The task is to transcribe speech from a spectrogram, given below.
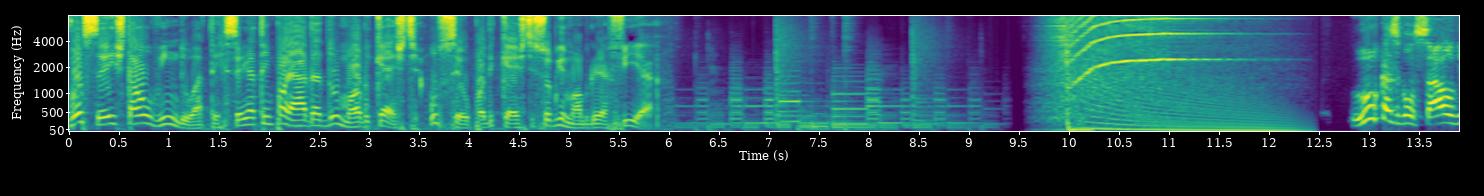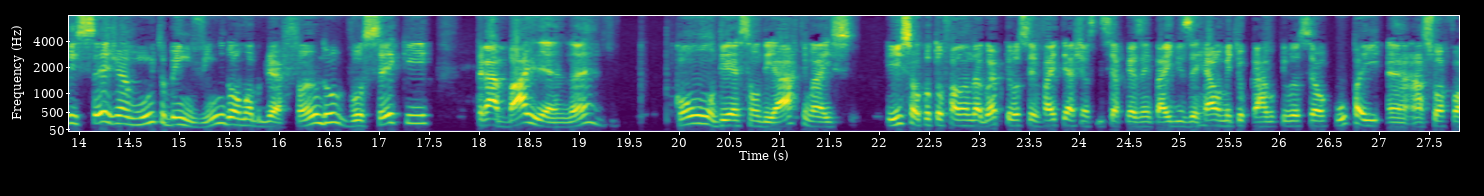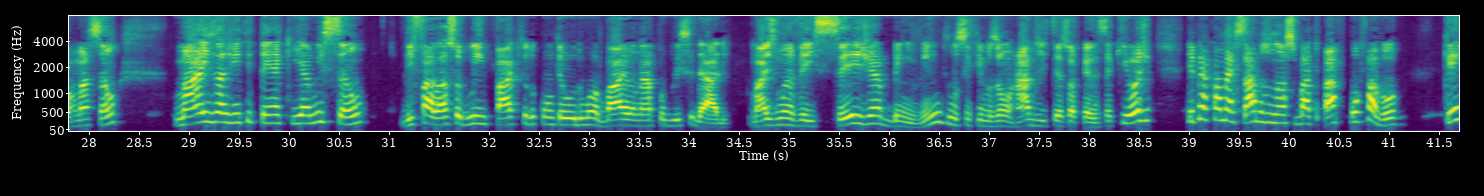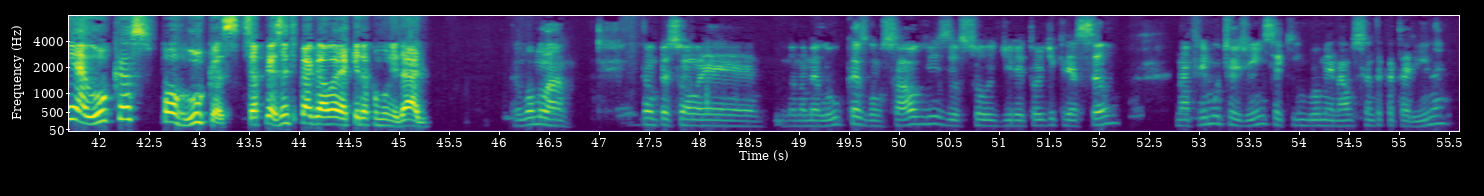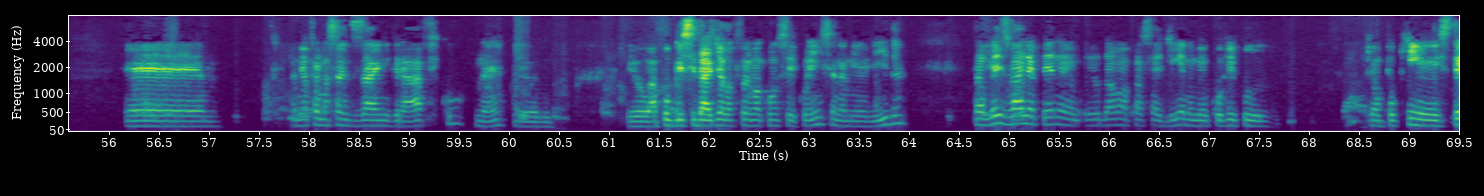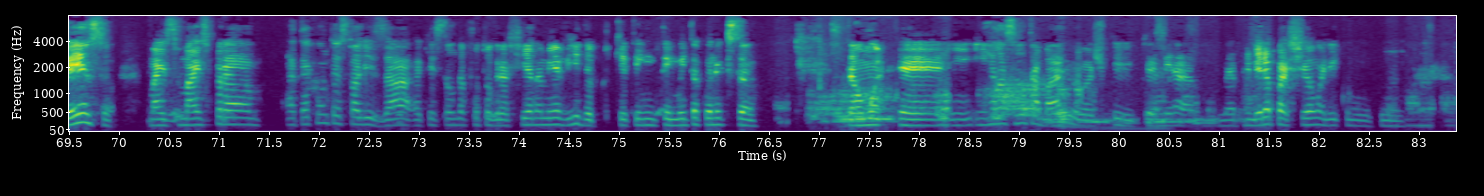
Você está ouvindo a terceira temporada do Mobcast, o seu podcast sobre mobgrafia. Lucas Gonçalves, seja muito bem-vindo ao Mobgrafando. Você que trabalha, né, com direção de arte, mas isso é o que eu estou falando agora, porque você vai ter a chance de se apresentar e dizer realmente o cargo que você ocupa e é, a sua formação mas a gente tem aqui a missão de falar sobre o impacto do conteúdo mobile na publicidade. Mais uma vez, seja bem-vindo, nos sentimos honrados de ter sua presença aqui hoje. E para começarmos o nosso bate-papo, por favor, quem é Lucas por Lucas? Se apresente para a galera aqui da comunidade. Então vamos lá. Então, pessoal, é... meu nome é Lucas Gonçalves, eu sou diretor de criação na Free Multiagência aqui em Blumenau, Santa Catarina. É... A minha formação é design gráfico, né? Eu, eu, a publicidade ela foi uma consequência na minha vida. Talvez valha a pena eu dar uma passadinha no meu currículo, que é um pouquinho extenso, mas mais para até contextualizar a questão da fotografia na minha vida, porque tem, tem muita conexão. Então, é, em, em, relação ao trabalho, eu acho que, que a minha, minha primeira paixão ali com, com,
